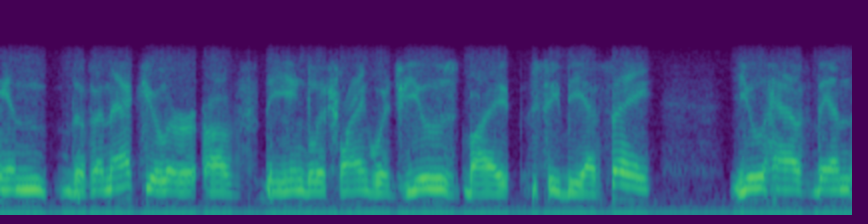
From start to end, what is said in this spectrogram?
in the vernacular of the English language used by CBSA, you have been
